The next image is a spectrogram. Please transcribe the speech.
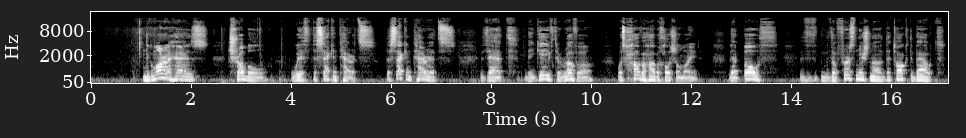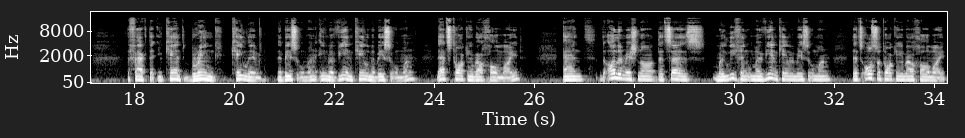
the Gemara has trouble with the second teretz. The second teretz that they gave to Rava was hava hava chol shalmayid. That both the first Mishnah that talked about the fact that you can't bring kalim mebeis uman, ein mavien kalim mebeis uman. That's talking about chol and the other Mishnah that says melichin umavien kalim mebeis uman. That's also talking about chol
